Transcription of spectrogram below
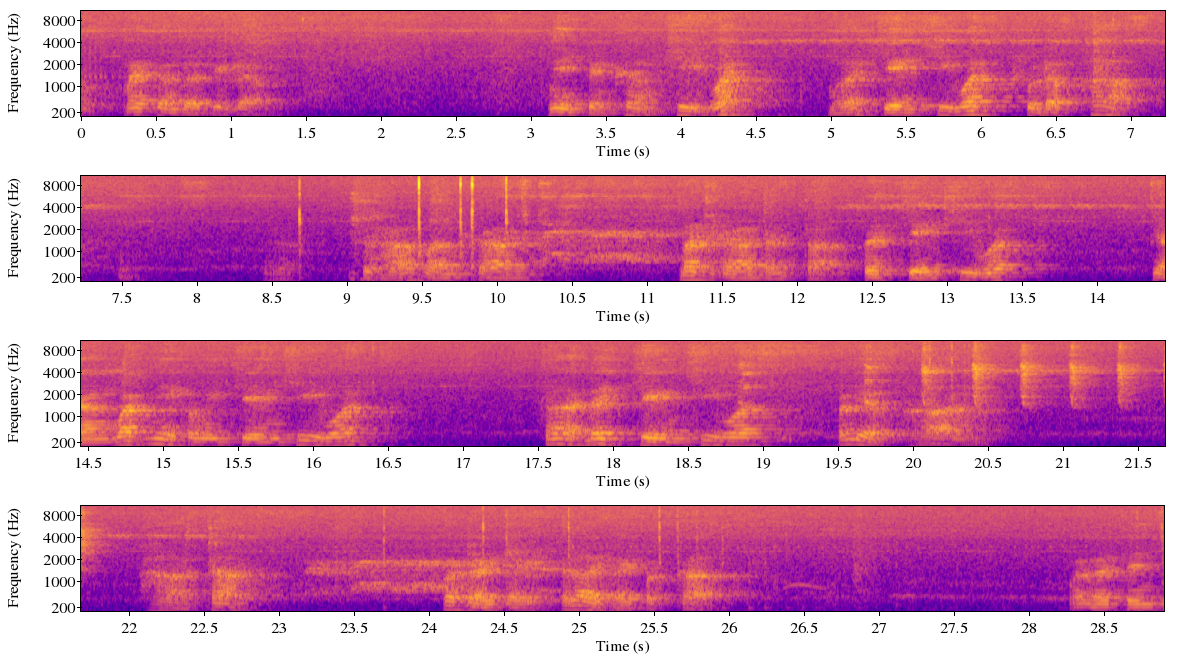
ดไม่กำเริบอีกแล้ว นี่เป็นเครื่องที่วัด เหมือนเกณฑ์ที่วัดคุณภาพ สถาบันการราชการต่างๆ เป็นเกณฑ์ที่วัด อย่างวัดนี่ก็มีเกณฑ์ที่วัด ถ้าได้เกณฑ์ที่วัดก็เรียกผ่าน ผ่านได้ก็ใดๆก็ได้ไปประกาศอะไรเป็นเก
